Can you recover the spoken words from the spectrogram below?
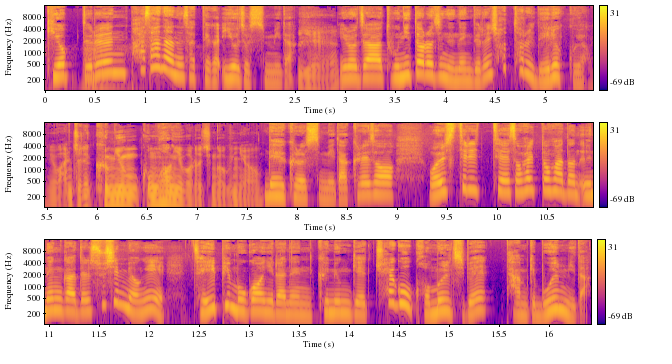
기업들은 아~ 파산하는 사태가 이어졌습니다. 예. 이러자 돈이 떨어진 은행들은 셔터를 내렸고요. 완전히 금융 공황이 벌어진 거군요. 네, 그렇습니다. 그래서 월스트리트에서 활동하던 은행가들 수십 명이 JP 모건이라는 금융계 최고 거물집에 다 함께 모입니다.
